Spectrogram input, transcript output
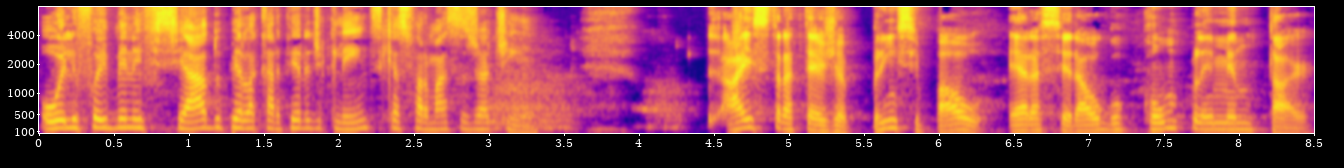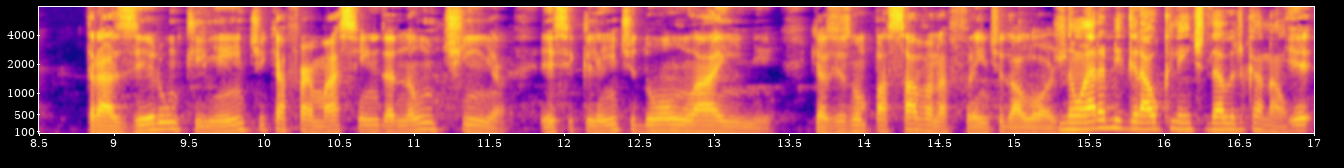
ou ele foi beneficiado pela carteira de clientes que as farmácias já tinham? A estratégia principal era ser algo complementar. Trazer um cliente que a farmácia ainda não tinha. Esse cliente do online, que às vezes não passava na frente da loja. Não era migrar o cliente dela de canal. É,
